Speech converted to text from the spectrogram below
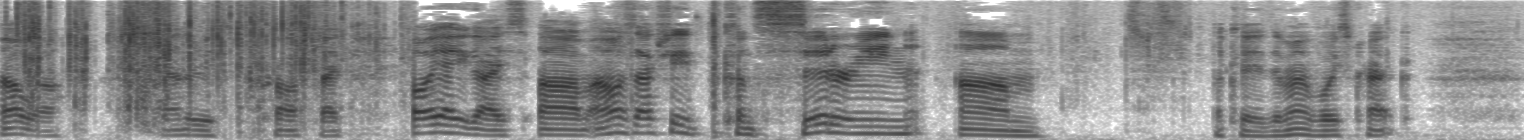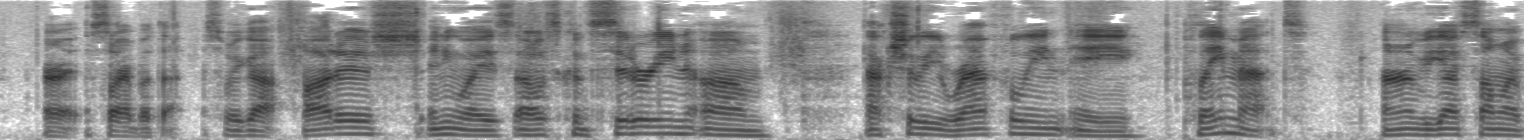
Oh well, boundaries cross back. Oh yeah, you guys. Um, I was actually considering. Um, okay, did my voice crack? All right, sorry about that. So we got Oddish. Anyways, I was considering um actually raffling a playmat. I don't know if you guys saw my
